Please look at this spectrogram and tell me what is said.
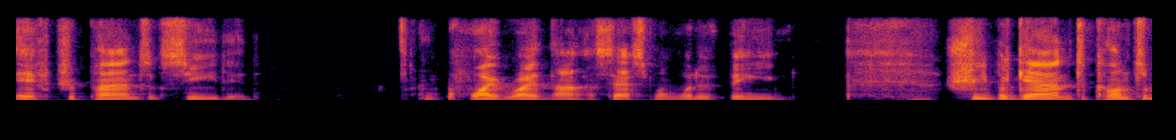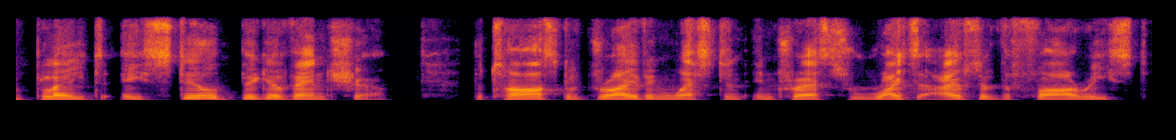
if Japan succeeded. And quite right that assessment would have been. She began to contemplate a still bigger venture, the task of driving Western interests right out of the Far East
